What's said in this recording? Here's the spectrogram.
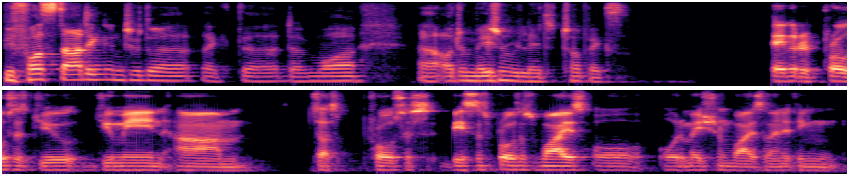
before starting into the like the the more uh, automation related topics? Favorite process do you do you mean um, just process business process wise or automation wise or anything?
